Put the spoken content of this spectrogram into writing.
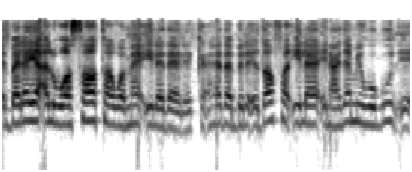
بلايا الوساطة وما إلى ذلك. هذا بالإضافة إلى انعدام وجود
